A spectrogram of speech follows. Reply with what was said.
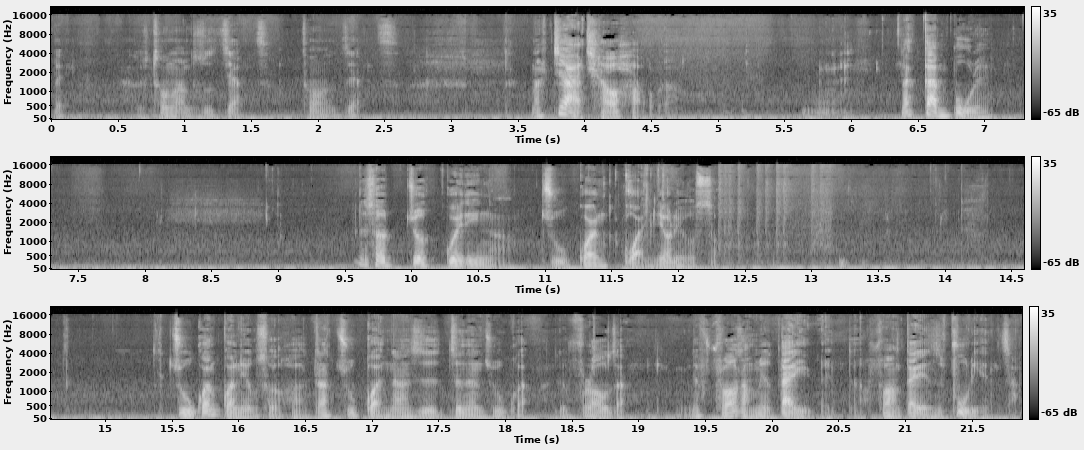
备，通常都是这样子，通常是这样子。那架桥好了，那干部呢？那时候就规定啊，主官管要留守。主官管留守的话，那主管呢是正正主管嘛，就副老长。那副老长没有代理人的，副老长代理是副连长。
